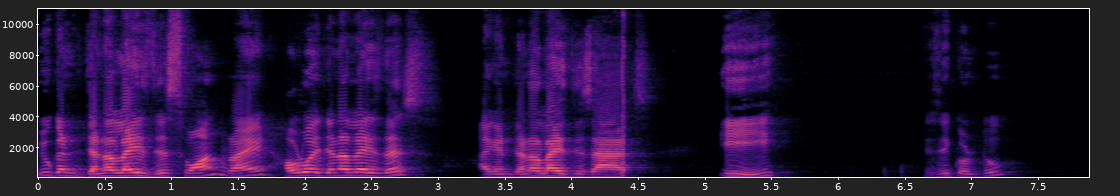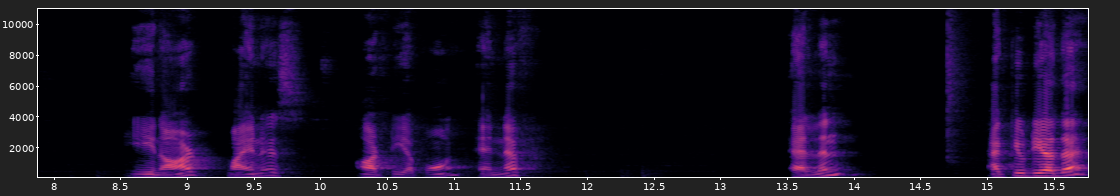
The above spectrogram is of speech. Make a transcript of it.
You can generalize this one right. How do I generalize this? I can generalize this as E is equal to E naught minus RT upon NF ln activity of the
